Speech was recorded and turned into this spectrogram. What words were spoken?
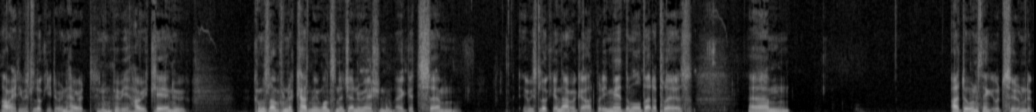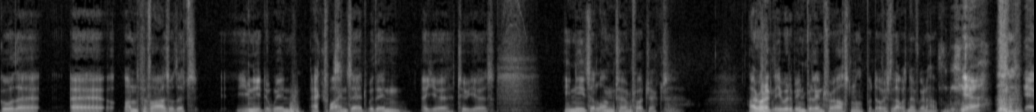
All right, he was lucky to inherit, you know, maybe Harry Kane, who comes along from an academy once in a generation. Like it's, um, he was lucky in that regard, but he made them all better players. Um, I don't think it would suit him to go there uh, on the proviso that you need to win X, Y, and Z within a year, two years he needs a long-term project. Ironically, he would have been brilliant for Arsenal, but obviously that was never going to happen. Yeah. yeah.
